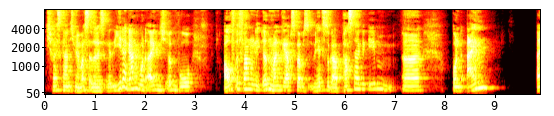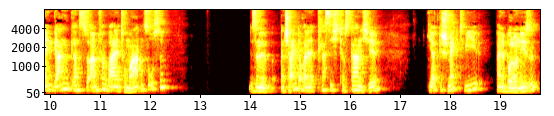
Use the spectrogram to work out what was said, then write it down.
ich weiß gar nicht mehr was, also das, jeder Gang wurde eigentlich irgendwo aufgefangen. Irgendwann gab es, glaube ich, hätte es sogar Pasta gegeben. Äh, und ein ein Gang ganz zu Anfang war eine Tomatensauce. Das ist eine, anscheinend auch eine klassisch toskanische. Die hat geschmeckt wie eine Bolognese.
